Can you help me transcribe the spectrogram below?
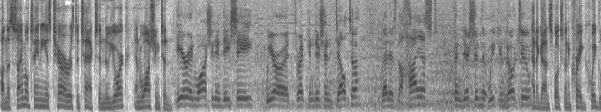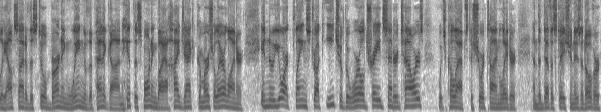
on the simultaneous terrorist attacks in New York and Washington. Here in Washington, D.C., we are at threat condition Delta. That is the highest condition that we can go to. Pentagon spokesman Craig Quigley, outside of the still burning wing of the Pentagon, hit this morning by a hijacked commercial airliner. In New York, planes struck each of the World Trade Center towers, which collapsed a short time later. And the devastation isn't over.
